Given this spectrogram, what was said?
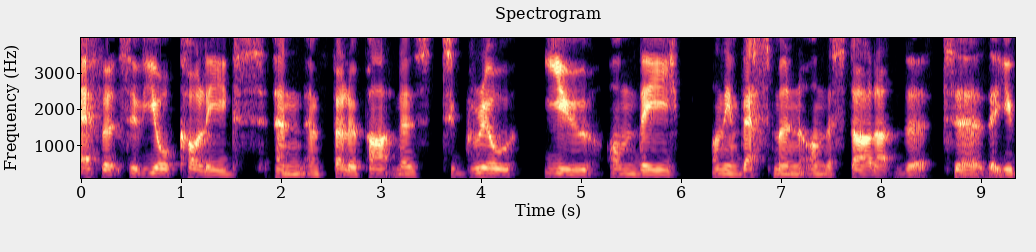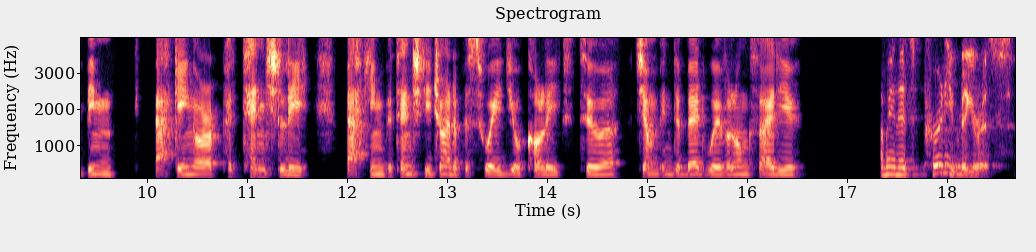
efforts of your colleagues and, and fellow partners to grill you on the on the investment on the startup that uh, that you've been backing or are potentially backing, potentially trying to persuade your colleagues to uh, jump into bed with alongside you? I mean, it's pretty rigorous.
